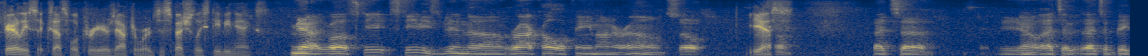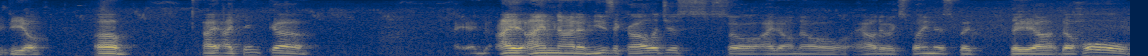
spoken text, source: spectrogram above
fairly successful careers afterwards, especially Stevie Nicks. Yeah, well, Steve, Stevie's been uh, Rock Hall of Fame on her own, so yes, that's uh, you know that's a that's a big deal. Um, I, I think uh, I, I'm not a musicologist, so I don't know how to explain this, but the uh, the whole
